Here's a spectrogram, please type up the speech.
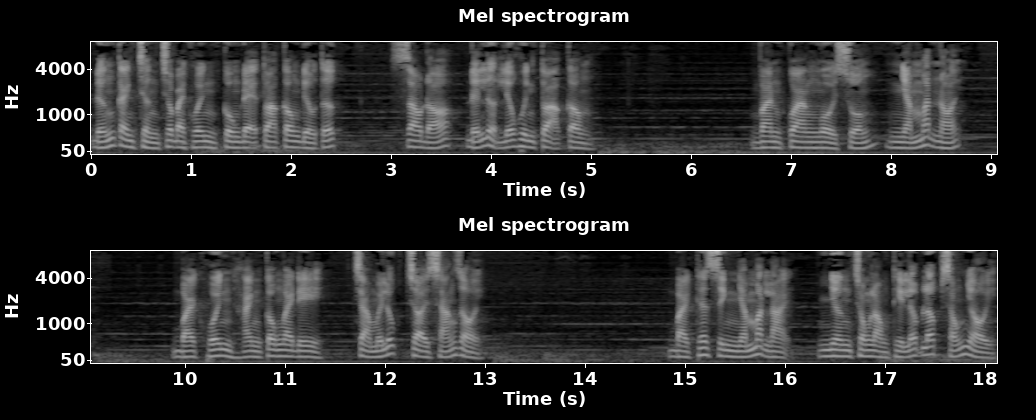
đứng canh chừng cho Bạch Huynh cùng đệ tọa công điều tức Sau đó đến lượt Liễu Huynh tọa công. Văn Quang ngồi xuống nhắm mắt nói Bạch Huynh hành công ngay đi Chẳng mấy lúc trời sáng rồi. Bạch Thiết Sinh nhắm mắt lại Nhưng trong lòng thì lớp lớp sóng nhồi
